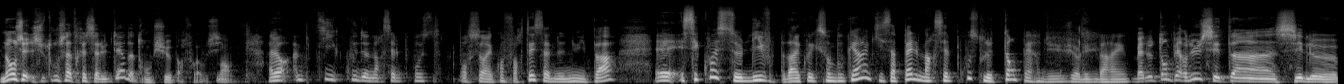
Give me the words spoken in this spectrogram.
Non, je trouve ça très salutaire d'être anxieux parfois aussi. Bon. Alors, un petit coup de Marcel Proust pour se réconforter, ça ne nuit pas. C'est quoi ce livre dans la collection bouquins qui s'appelle Marcel Proust, Le temps perdu, Jean-Luc Barré ben, Le temps perdu, c'est un, c'est le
